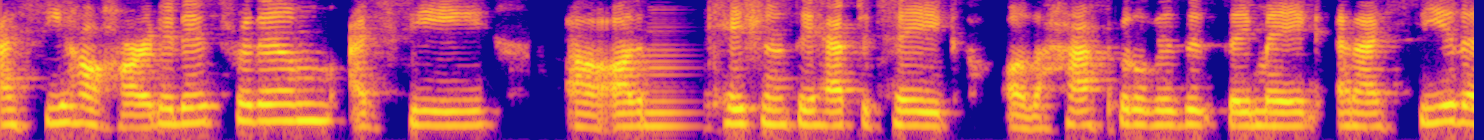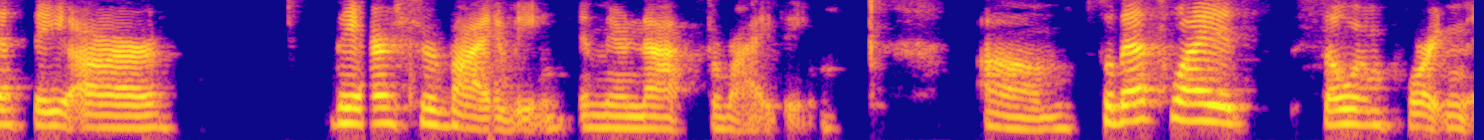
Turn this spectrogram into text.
I see how hard it is for them. I see uh, all the medications they have to take, all the hospital visits they make, and I see that they are they are surviving and they're not thriving. Um, so that's why it's so important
